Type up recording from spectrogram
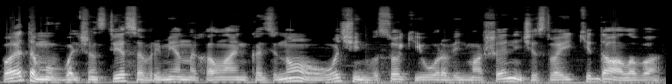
Поэтому в большинстве современных онлайн-казино очень высокий уровень мошенничества и кидалова.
